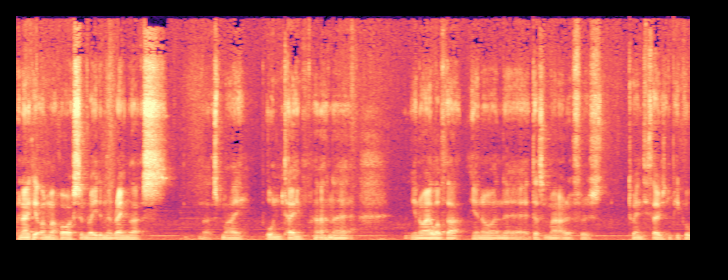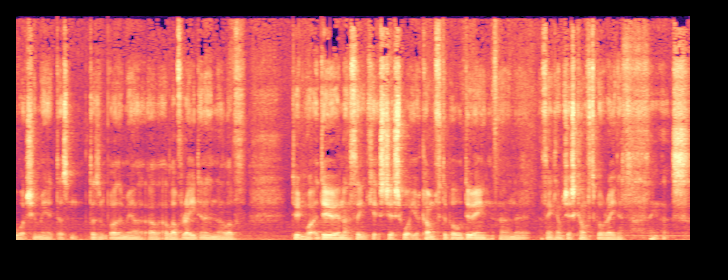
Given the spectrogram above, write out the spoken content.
when I get on my horse and ride in the ring, that's that's my own time, and uh, you know I love that. You know, and uh, it doesn't matter if there's twenty thousand people watching me. It doesn't doesn't bother me. I, I, I love riding and I love doing what I do, and I think it's just what you're comfortable doing, and uh, I think I'm just comfortable riding. I think that's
